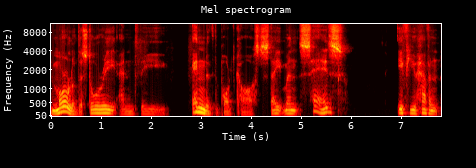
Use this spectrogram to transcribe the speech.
moral of the story and the end of the podcast statement says if you haven't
